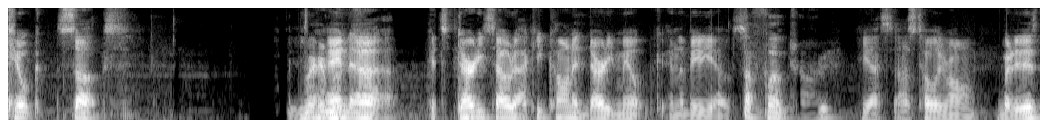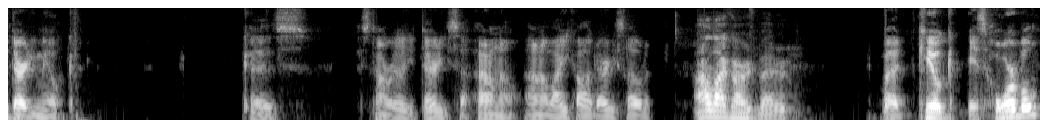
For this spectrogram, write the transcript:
Kilk sucks, Very much. and uh, it's dirty soda. I keep calling it dirty milk in the videos. what the fuck, Johnny? Yes, I was totally wrong, but it is dirty milk because it's not really dirty soda. I don't know. I don't know why you call it dirty soda. I like ours better. But Kilk is horrible.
